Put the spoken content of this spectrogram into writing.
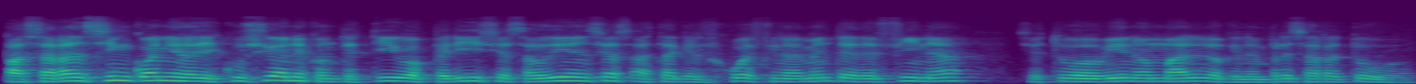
Pasarán cinco años de discusiones con testigos, pericias, audiencias, hasta que el juez finalmente defina si estuvo bien o mal lo que la empresa retuvo.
